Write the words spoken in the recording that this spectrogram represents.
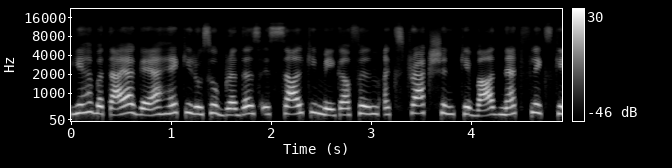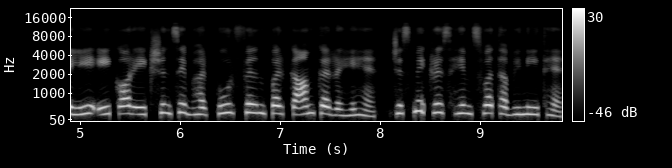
यह बताया गया है कि रूसो ब्रदर्स इस साल की मेगा फ़िल्म एक्सट्रैक्शन के बाद नेटफ्लिक्स के लिए एक और एक्शन से भरपूर फ़िल्म पर काम कर रहे हैं, जिसमें क्रिस हिम्सवत अभिनीत हैं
